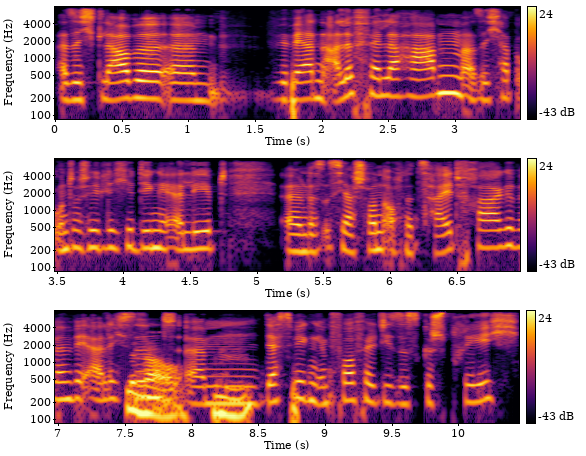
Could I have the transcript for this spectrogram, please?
Also ich glaube, ähm, wir werden alle Fälle haben. Also ich habe unterschiedliche Dinge erlebt. Ähm, das ist ja schon auch eine Zeitfrage, wenn wir ehrlich genau. sind. Ähm, hm. Deswegen im Vorfeld dieses Gespräch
